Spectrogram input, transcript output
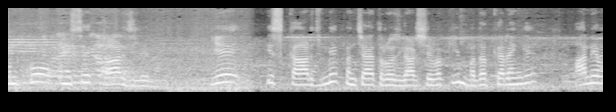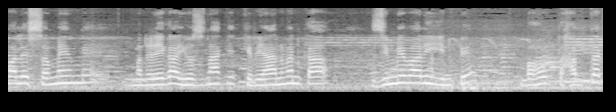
उनको उनसे कार्य लेना। ये इस कार्य में पंचायत रोज़गार सेवक की मदद करेंगे। आने वाले समय में मनरेगा योजना के क्रियान्वयन का जिम्मेवारी इन पे बहुत हद तक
